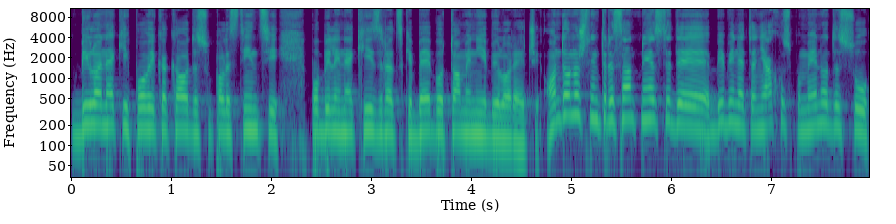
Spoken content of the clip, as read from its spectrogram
Bilo je nekih povika kao da su palestinci pobili neke izraelske bebe, o tome nije bilo reči. Onda ono što je interesantno jeste da je Bibi Netanjahu spomenuo da su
